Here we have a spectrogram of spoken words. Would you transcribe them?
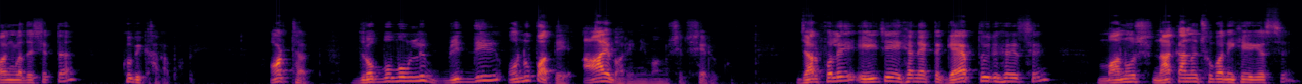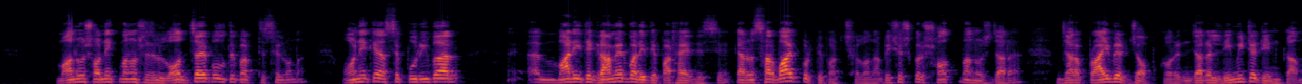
বাংলাদেশেরটা খুবই খারাপ হবে। অর্থাৎ দ্রব্যমূল্য বৃদ্ধির অনুপাতে আয় বাড়েনি মানুষের সেরকম। যার ফলে এই যে এখানে একটা গ্যাপ তৈরি হয়েছে, মানুষ নাকানো ছোবানি খেয়ে গেছে, মানুষ অনেক মানুষ আছে লজ্জায় বলতে পারতেছিল না, অনেকে আছে পরিবার বাড়িতে, গ্রামের বাড়িতে পাঠিয়ে দিচ্ছে কারণ সার্ভাইভ করতে পারছিল না, বিশেষ করে সৎ মানুষ যারা যারা প্রাইভেট জব করেন, যারা লিমিটেড ইনকাম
